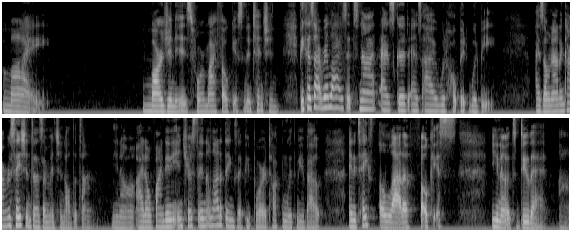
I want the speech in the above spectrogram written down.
my margin is for my focus and attention because I realize it's not as good as I would hope it would be. I zone out in conversations, as I mentioned all the time. You know, I don't find any interest in a lot of things that people are talking with me about. And it takes a lot of focus, you know, to do that. Um,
